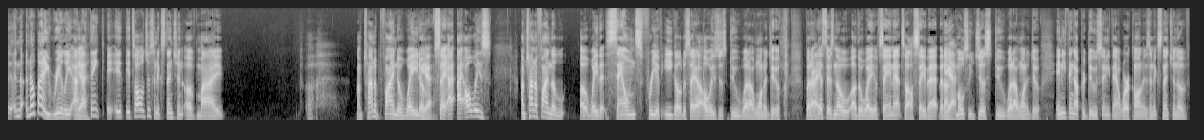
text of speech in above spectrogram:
n- nobody really. I, Yeah. I think it, it's all just an extension of my. Uh, I'm trying to find a way to Yeah. say. I, I always. I'm trying to find the a way that sounds free of ego to say I always just do what I want to do, but I guess there's no other way of saying that. So I'll say that that Yeah. I mostly just do what I want to do. Anything I produce, anything I work on, is an extension of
